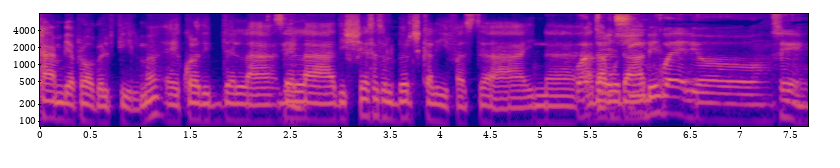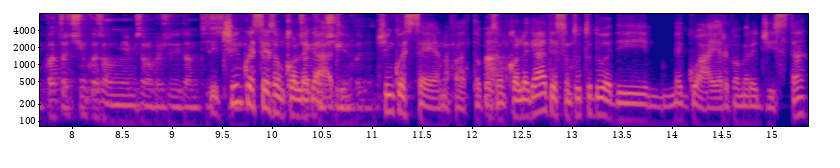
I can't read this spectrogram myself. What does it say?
cambia proprio il film, è quello di- della, Sì. della discesa sul Burj Khalifa in, ad 4 Abu e Dhabi. 5 li ho... Sì, 4 e 5 sono, mi sono piaciuti Sì, tantissimo. 5 e 6 sono collegati, 5. 5 e 6 hanno fatto, poi Ah. sono collegati e sono tutti e due di Maguire come regista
